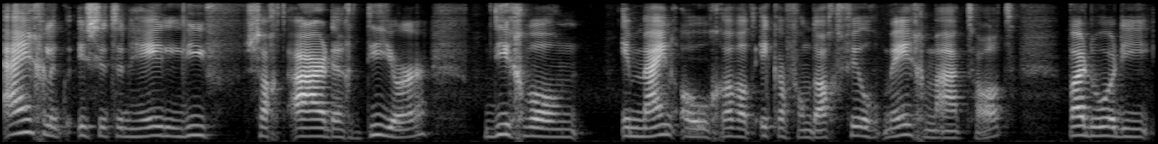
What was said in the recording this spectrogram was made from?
eigenlijk is het een heel lief, zachtaardig dier. Die gewoon in mijn ogen, wat ik ervan dacht, veel meegemaakt had. Waardoor hij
